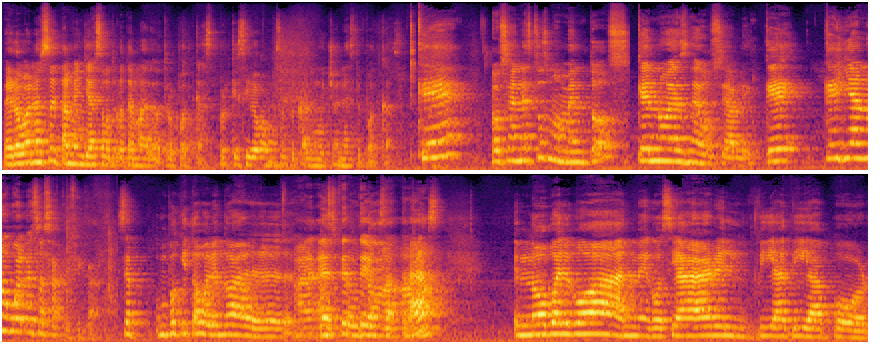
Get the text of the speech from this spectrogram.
Pero bueno, ese también ya es otro tema de otro podcast, porque sí lo vamos a tocar mucho en este podcast. ¿Qué, o sea, en estos momentos, qué no es negociable? ¿Qué, qué ya no vuelves a sacrificar? Un poquito volviendo al A- a este tema, atrás, no vuelvo a negociar el día a día por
